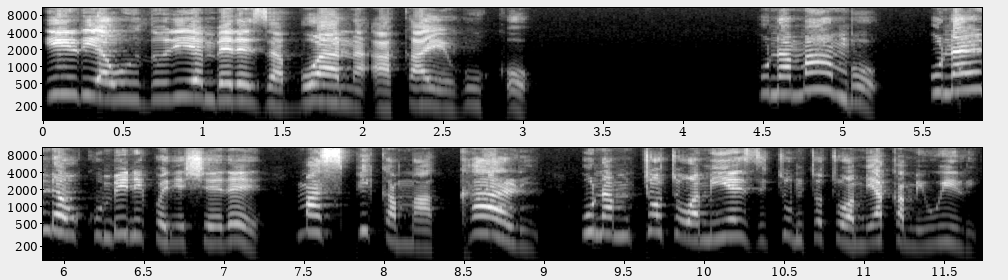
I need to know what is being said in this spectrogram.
ili ahudhurie mbele za bwana akaye huko kuna mambo unaenda ukumbini kwenye sherehe maspika makali una mtoto wa miezi tu mtoto wa miaka miwili.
